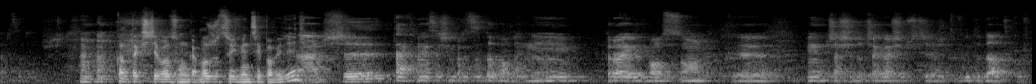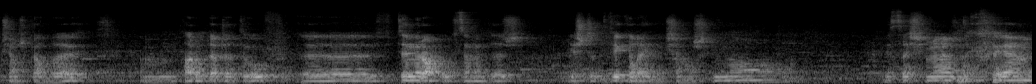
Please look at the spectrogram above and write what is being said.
Bardzo dobrze. w kontekście Volksunga? Może coś więcej powiedzieć? Znaczy, tak, no jesteśmy bardzo zadowoleni. Projekt Volsung y, w międzyczasie doczekał się przecież dwóch dodatków książkowych, mm, paru gadżetów. Y, W tym roku chcemy też jeszcze dwie kolejne książki. No, jesteśmy, że tak powiem,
